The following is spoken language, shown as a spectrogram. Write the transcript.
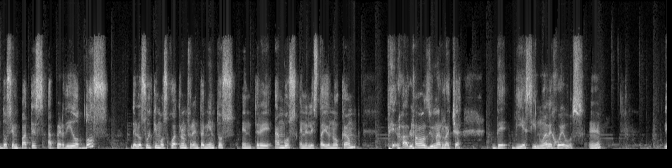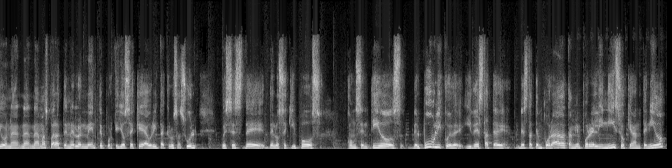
dos empates, ha perdido dos de los últimos cuatro enfrentamientos entre ambos en el estadio No Camp, pero hablamos de una racha de 19 juegos. ¿eh? Digo, nada más para tenerlo en mente, porque yo sé que ahorita Cruz Azul, pues es de, los equipos consentidos del público y, de, y de, esta de esta temporada, también por el inicio que han tenido.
